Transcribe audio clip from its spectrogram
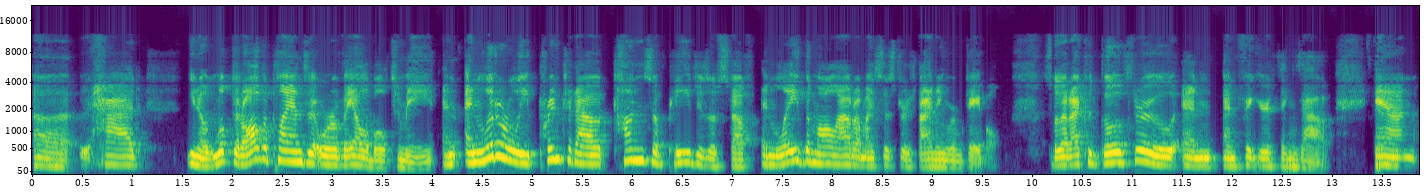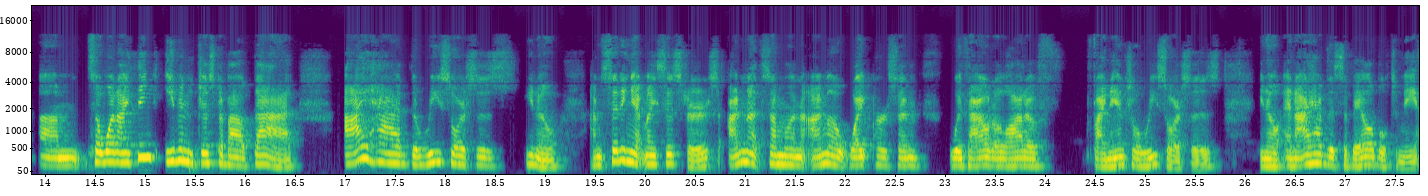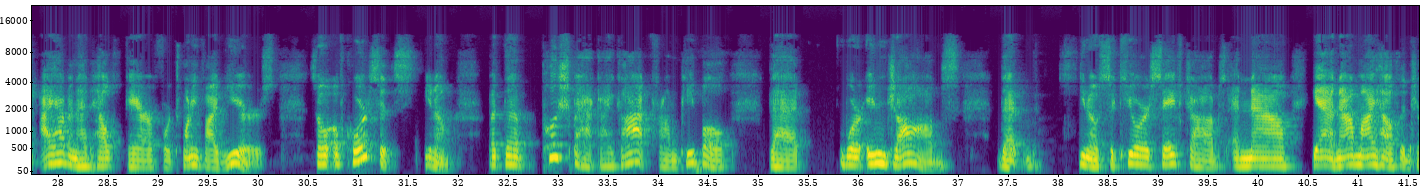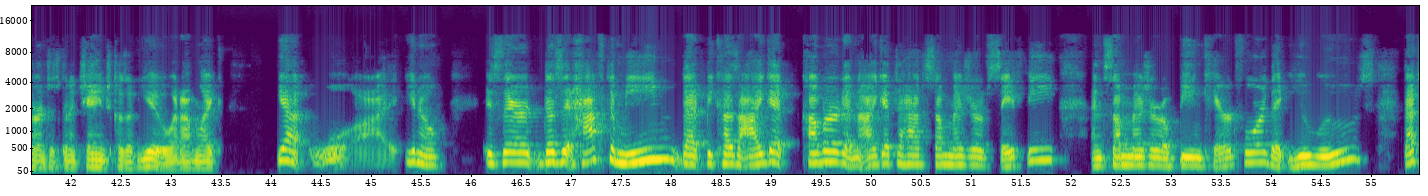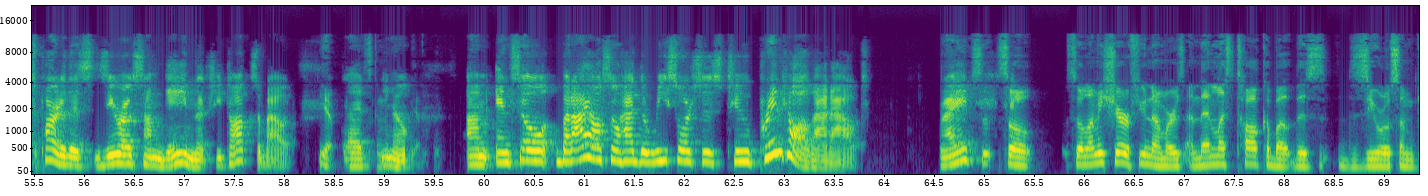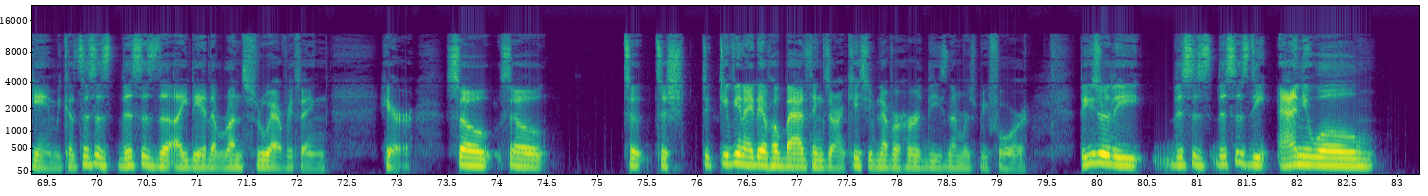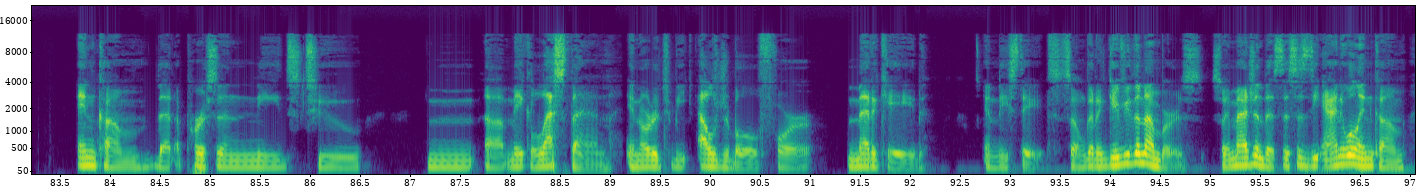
uh had you know looked at all the plans that were available to me and and literally printed out tons of pages of stuff and laid them all out on my sister's dining room table so that I could go through and and figure things out and um so when I think even just about that I had the resources, you know, I'm sitting at my sister's. I'm not someone, I'm a white person without a lot of financial resources, you know, and I have this available to me. I haven't had health care for 25 years. So, of course, it's, you know, but the pushback I got from people that were in jobs that you know secure safe jobs and now yeah now my health insurance is going to change because of you and i'm like yeah well I, you know is there does it have to mean that because i get covered and i get to have some measure of safety and some measure of being cared for that you lose? That's part of this zero sum game that she talks about. Yep. That you know um and so but i also had the resources to print all that out right? So, so so let me share a few numbers and then let's talk about this zero sum game because this is this is the idea that runs through everything here. So so to to to give you an idea of how bad things are in case you've never heard these numbers before these are the this is this is the annual income that a person needs to uh, make less than in order to be eligible for medicaid in these states. So I'm going to give you the numbers. So imagine this this is the annual income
